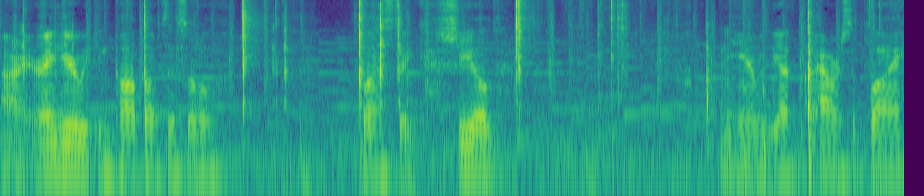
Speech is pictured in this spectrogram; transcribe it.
All right, right here we can pop up this little plastic shield. And here we've got the power supply.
